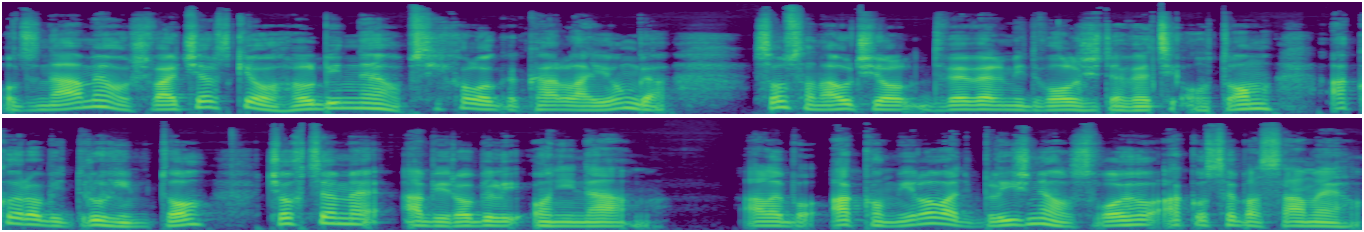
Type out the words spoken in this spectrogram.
Od známeho švajčiarského hlbinného psychologa Karla Junga som sa naučil dve veľmi dôležité veci o tom, ako robiť druhým to, čo chceme, aby robili oni nám. Alebo ako milovať blížneho svojho ako seba samého.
